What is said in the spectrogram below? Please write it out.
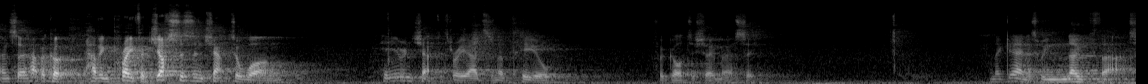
And so Habakkuk, having prayed for justice in chapter 1, here in chapter 3 adds an appeal for God to show mercy. And again, as we note that,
